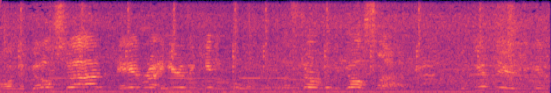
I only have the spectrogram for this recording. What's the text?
On the Gulf side and right here in the kiddie pool. Let's start with the Gulf side. To get there, you're going to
